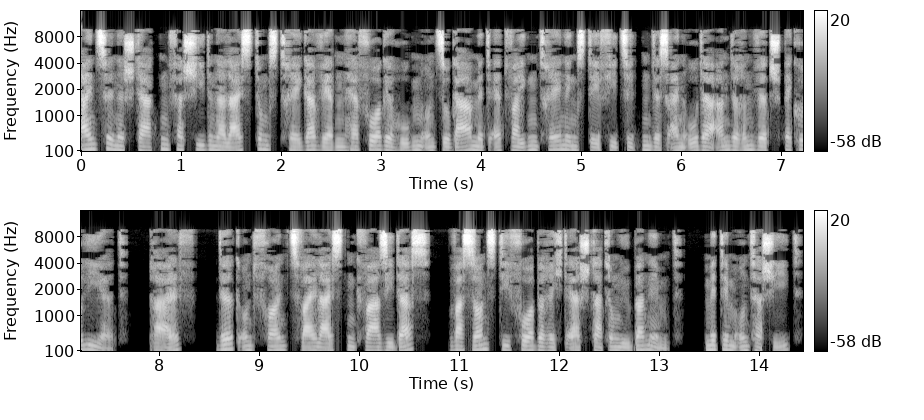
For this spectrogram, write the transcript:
Einzelne Stärken verschiedener Leistungsträger werden hervorgehoben und sogar mit etwaigen Trainingsdefiziten des ein oder anderen wird spekuliert. Ralf, Dirk und Freund 2 leisten quasi das, was sonst die Vorberichterstattung übernimmt. Mit dem Unterschied,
